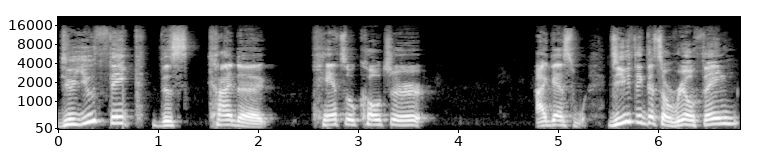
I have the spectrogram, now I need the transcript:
do you think this kind of cancel culture I guess do you think that's a real thing?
